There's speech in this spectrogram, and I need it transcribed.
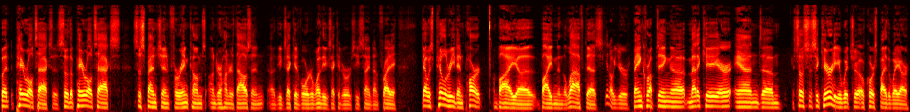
But payroll taxes. So the payroll tax suspension for incomes under 100,000, uh, the executive order, one of the executive orders he signed on Friday, that was pilloried in part by uh, Biden and the left as, you know, you're bankrupting uh, Medicare and um, Social Security, which, uh, of course, by the way, are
